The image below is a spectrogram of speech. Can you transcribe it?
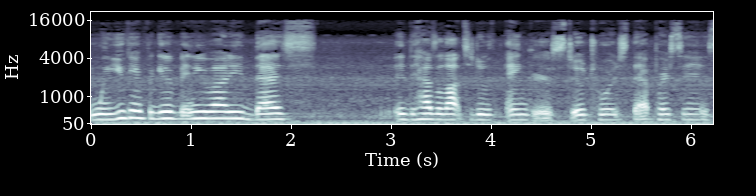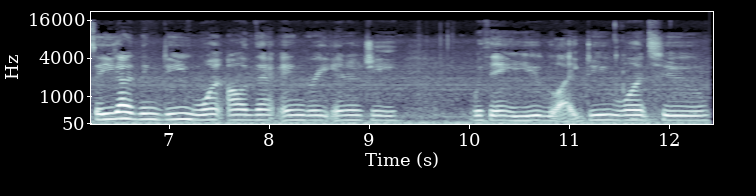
when you can't forgive anybody, that's. It has a lot to do with anger still towards that person. So you gotta think do you want all that angry energy within you? Like, do you want to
